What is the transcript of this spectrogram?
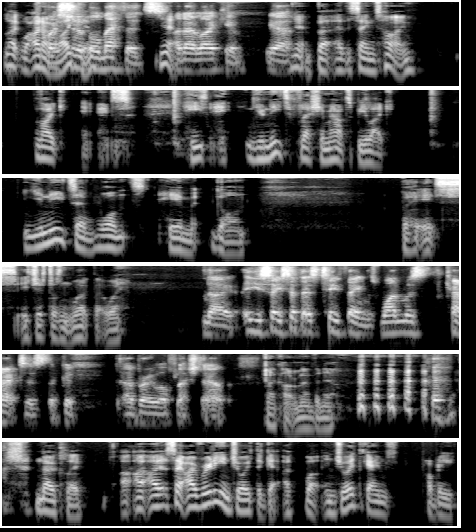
like well, I don't like him Questionable methods. Yeah. I don't like him. Yeah. Yeah, but at the same time, like it's he's he, you need to flesh him out to be like you need to want him gone. But it's it just doesn't work that way. No. You so you said there's two things. One was characters that could are very well fleshed out. I can't remember now. no clue. I, I say I really enjoyed the game. Well, enjoyed the games. Probably,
